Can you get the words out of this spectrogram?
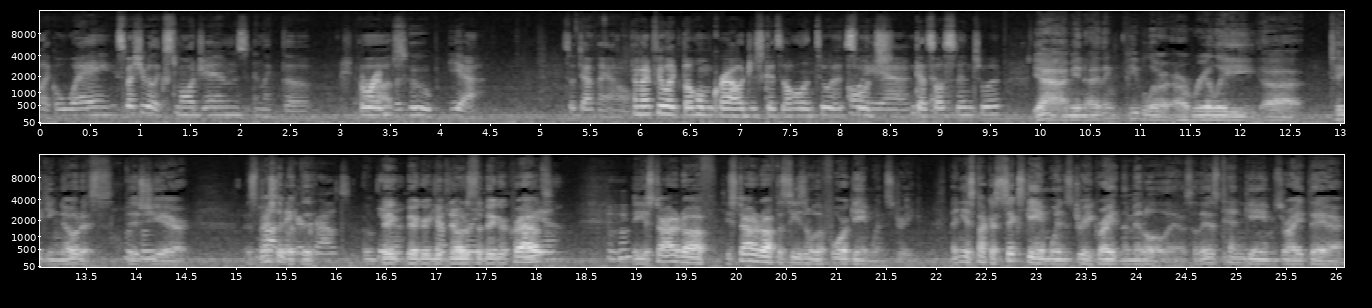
like away, especially with like small gyms and like the The uh, rims. the hoop. Yeah. So definitely at home. And I feel like the home crowd just gets all into it, so Oh, it yeah, gets us into it. Yeah, I mean, I think people are, are really uh, taking notice this year, especially bigger with the crowds. big, Yeah, bigger. You've noticed the bigger Oh, crowds. yeah. You started off you started off the season with a four game win streak. Then you stuck a six game win streak right in the middle of there. So there's ten games right there.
